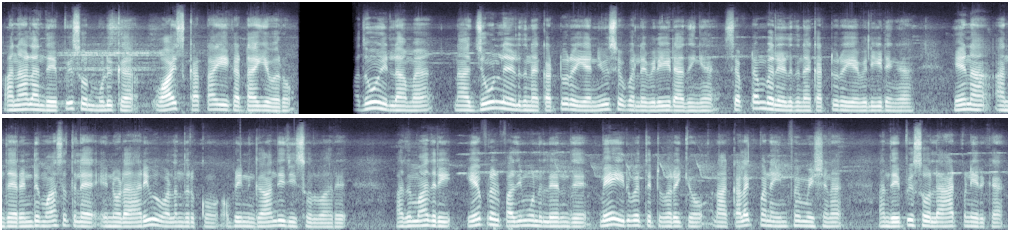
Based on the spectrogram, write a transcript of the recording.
அதனால் அந்த எபிசோட் முழுக்க வாய்ஸ் கட்டாகி கட்டாகி வரும். அதுவும் இல்லாமல் நான் ஜூனில் எழுதின கட்டுரையை நியூஸ் பேப்பரில் வெளியிடாதீங்க. செப்டம்பரில் எழுதின கட்டுரையை வெளியிடுங்க. ஏன்னா அந்த ரெண்டு மாதத்தில் என்னோடய அறிவு வளர்ந்துருக்கும் அப்படின்னு காந்திஜி சொல்வார். அது மாதிரி ஏப்ரல் பதிமூணுலேருந்து மே இருபத்தெட்டு வரைக்கும் நான் கலெக்ட் பண்ண இன்ஃபர்மேஷனை அந்த எபிசோடில் ஆட் பண்ணியிருக்கேன்.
